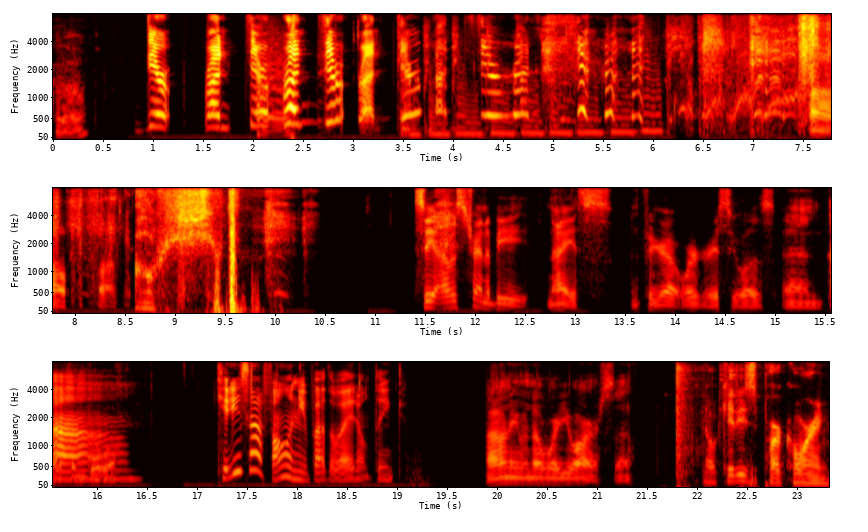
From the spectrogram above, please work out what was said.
Hello. Zero, run, zero, Hello? run, zero, run, zero, run, zero, run, zero, run. Oh fuck. Oh shoot! See, I was trying to be nice and figure out where Gracie was, and that didn't go. Um, Kitty's not following you, by the way. I don't think. I don't even know where you are. So No, Kitty's parkouring.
